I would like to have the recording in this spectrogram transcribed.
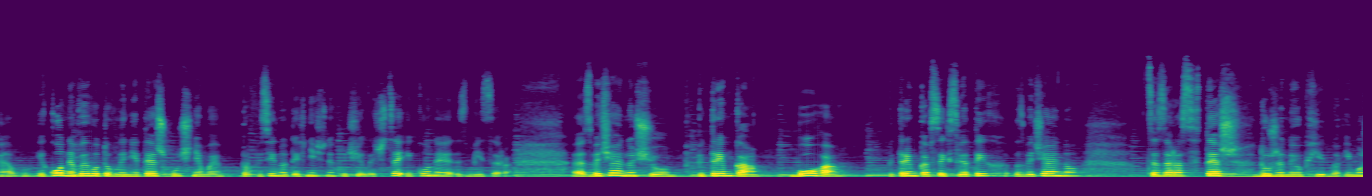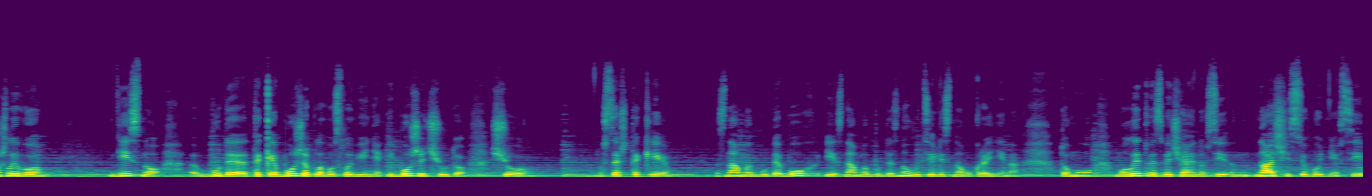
Е, Ікони виготовлені теж учнями професійно-технічних училищ. Це ікони з бісера. Е, Звичайно, що підтримка Бога, підтримка всіх святих, звичайно, це зараз теж дуже необхідно. І, можливо, дійсно буде таке Боже благословіння і Боже чудо, що все ж таки з нами буде Бог і з нами буде знову цілісна Україна. Тому молитви, звичайно, всі наші сьогодні, всі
